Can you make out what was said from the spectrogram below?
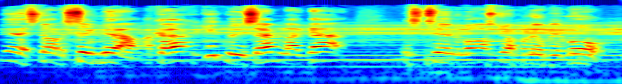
Yeah, it's starting to sing now. Okay, I can kick with this amp like that. Let's turn the master up a little bit more.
